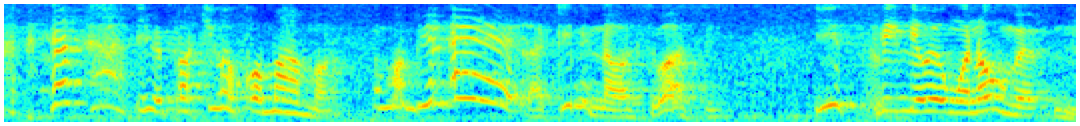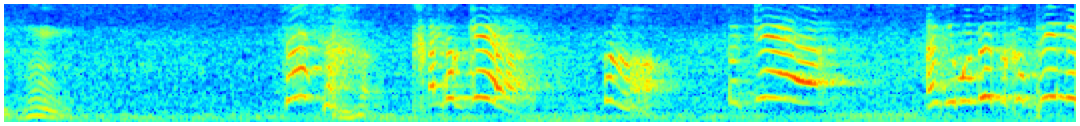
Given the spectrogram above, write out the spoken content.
imepakiwa kwa mama. Namwambia eh, lakini na wasiwasi hii spidi wewe mwanaume. Mhm. Sasa katokea sawa, tokea akimwambia tukapime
